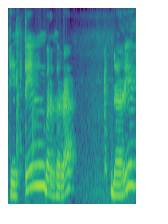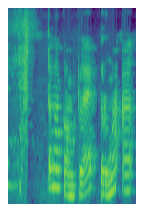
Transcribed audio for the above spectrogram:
titin bergerak dari tengah komplek ke rumah A.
